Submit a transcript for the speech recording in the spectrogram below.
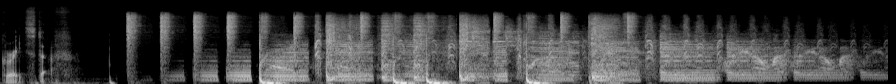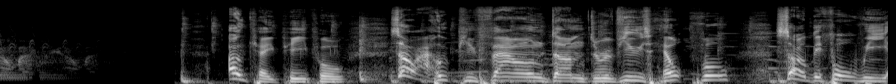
great stuff. Okay, people. So I hope you found um, the reviews helpful. So before we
